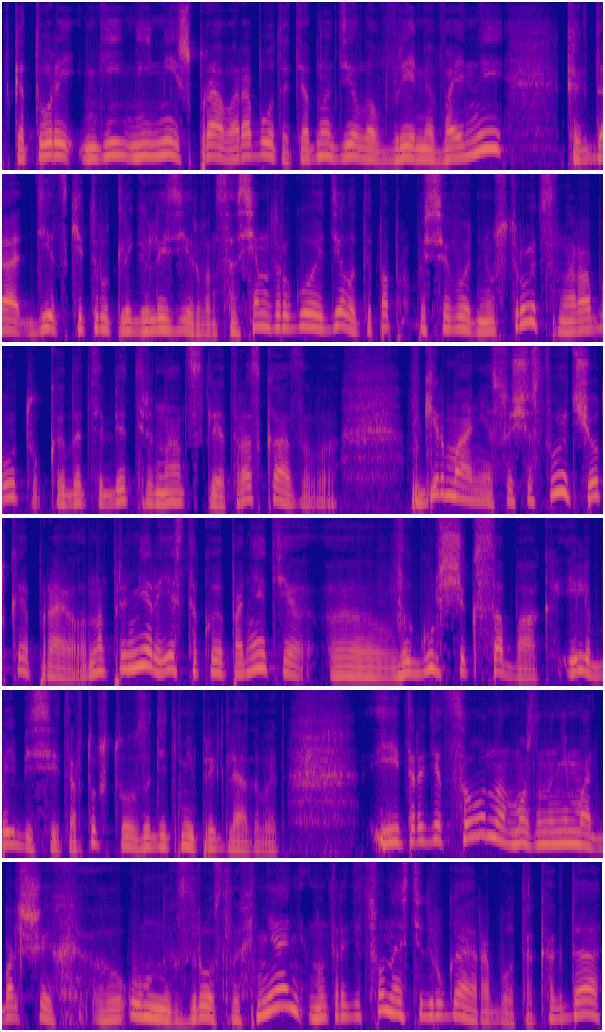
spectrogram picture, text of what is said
в которой не, не имеешь права работать. Одно дело время войны, когда детский труд легализирован, совсем другое дело. Ты попробуй сегодня устроиться на работу, когда тебе 13 лет. Рассказываю. В Германии существует четкое правило. Например, есть такое понятие э, выгульщик собак или бейбиситер, тот, кто за детьми приглядывает. И традиционно можно нанимать больших э, умных взрослых нянь, но традиционно есть и другая работа, когда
